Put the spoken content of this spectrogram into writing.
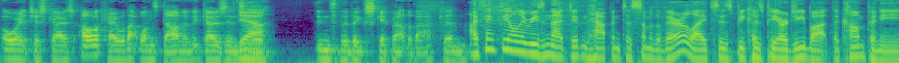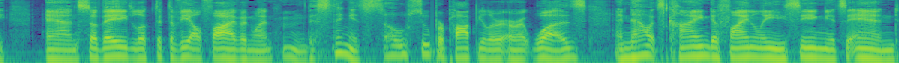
or it just goes. Oh, okay, well that one's done, and it goes into Yeah. the, into the big skip out the back, and I think the only reason that didn't happen to some of the Vari-Lites is because PRG bought the company. And so they looked at the VL5 and went, hmm, this thing is so super popular, or it was. And now it's kind of finally seeing its end.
